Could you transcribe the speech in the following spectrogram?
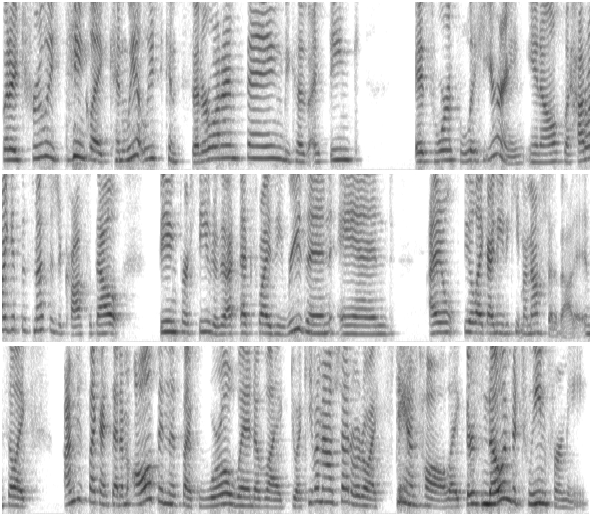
but I truly think, like, can we at least consider what I'm saying? Because I think it's worth hearing, you know? So, how do I get this message across without being perceived of that XYZ reason and I don't feel like I need to keep my mouth shut about it. And so like I'm just like I said, I'm all up in this like whirlwind of like, do I keep my mouth shut or do I stand tall? Like there's no in between for me.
